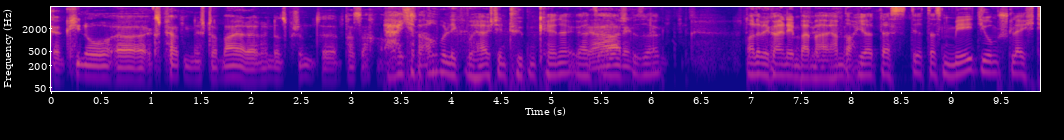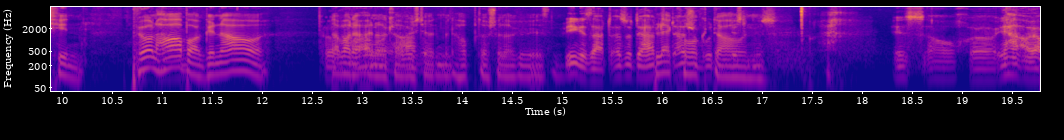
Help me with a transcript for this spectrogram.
äh, Kino-Experten nicht dabei, der könnte uns bestimmt äh, ein paar Sachen Ja, ich habe auch überlegt, woher ich den Typen kenne, ganz Ja, ehrlich den- gesagt. Warte, wir können nebenbei mal. Wir haben doch hier das, das Medium schlechthin. Pearl Harbor, genau. Da war der Pearl einer, Harbor, glaube ich, der mit Hauptdarsteller gewesen. Wie gesagt, also der hat, Black der Hawk Down. Ist auch, äh, ja,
